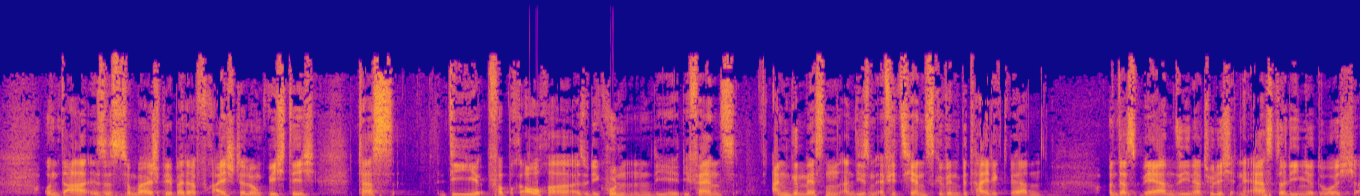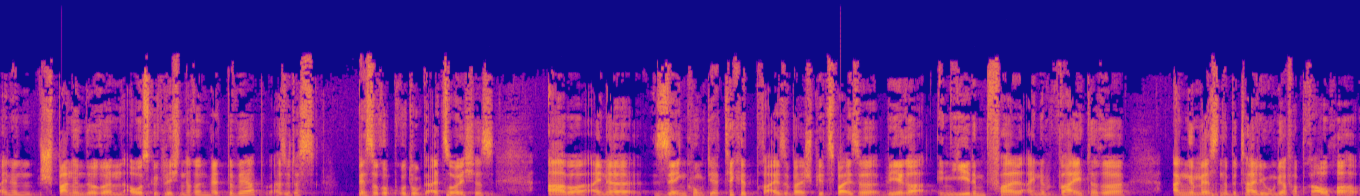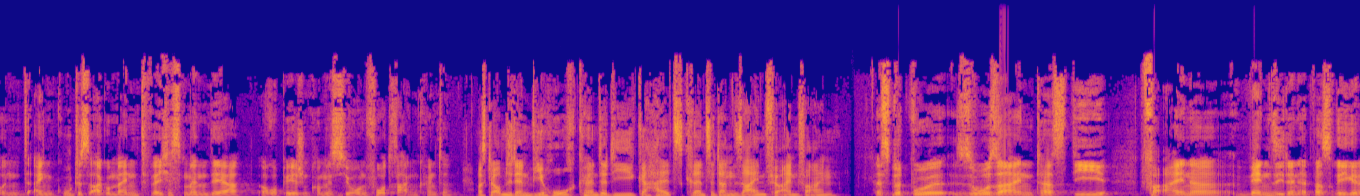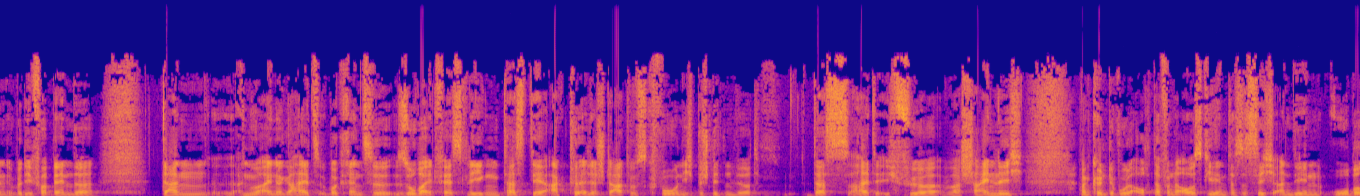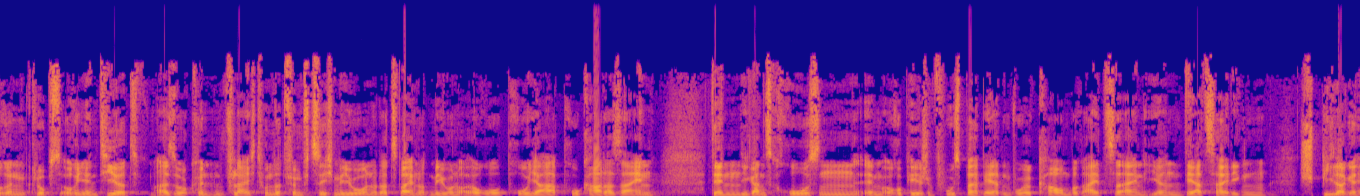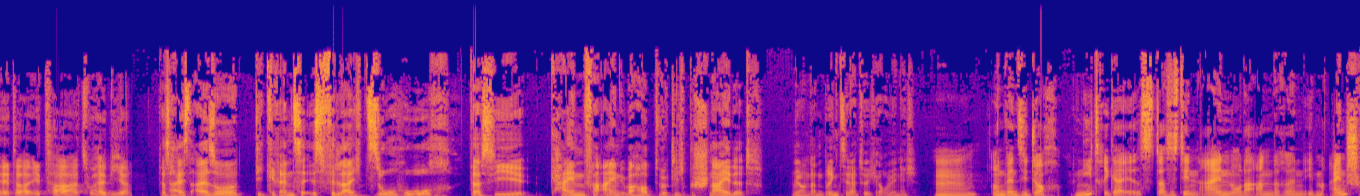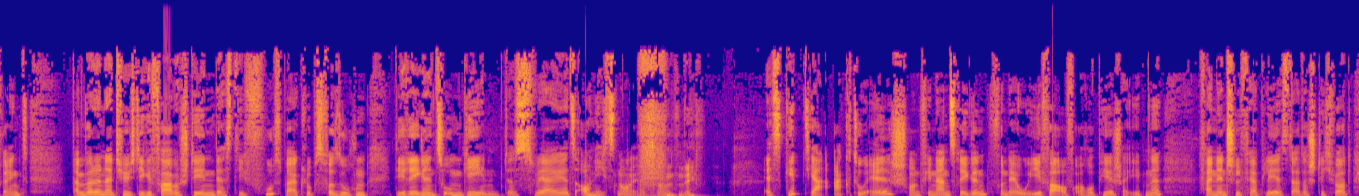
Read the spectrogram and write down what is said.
Und da ist es zum Beispiel bei der Freistellung wichtig, dass die Verbraucher, also die Kunden, die, die Fans, angemessen an diesem Effizienzgewinn beteiligt werden. Und das werden sie natürlich in erster Linie durch einen spannenderen, ausgeglicheneren Wettbewerb, also das bessere Produkt als solches, aber eine Senkung der Ticketpreise beispielsweise wäre in jedem Fall eine weitere angemessene Beteiligung der Verbraucher und ein gutes Argument, welches man der Europäischen Kommission vortragen könnte. Was glauben Sie denn, wie hoch könnte die Gehaltsgrenze dann sein für einen Verein? Es wird wohl so sein, dass die Vereine, wenn sie denn etwas regeln über die Verbände, dann nur eine Gehaltsübergrenze so weit festlegen, dass der aktuelle Status quo nicht beschnitten wird. Das halte ich für wahrscheinlich. Man könnte wohl auch davon ausgehen, dass es sich an den oberen Clubs orientiert. Also könnten vielleicht 150 Millionen oder 200 Millionen Euro pro Jahr pro Kader sein. Denn die ganz Großen im europäischen Fußball werden wohl kaum bereit sein, ihren derzeitigen Spielergehälter-Etat zu halbieren. Das heißt also, die Grenze ist vielleicht so hoch, dass sie keinen Verein überhaupt wirklich beschneidet. Ja, und dann bringt sie natürlich auch wenig. Mhm. Und wenn sie doch niedriger ist, dass es den einen oder anderen eben einschränkt, dann würde natürlich die Gefahr bestehen, dass die Fußballclubs versuchen, die Regeln zu umgehen. Das wäre jetzt auch nichts Neues. Ne? nee. Es gibt ja aktuell schon Finanzregeln von der UEFA auf europäischer Ebene. Financial Fair Play ist da das Stichwort.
